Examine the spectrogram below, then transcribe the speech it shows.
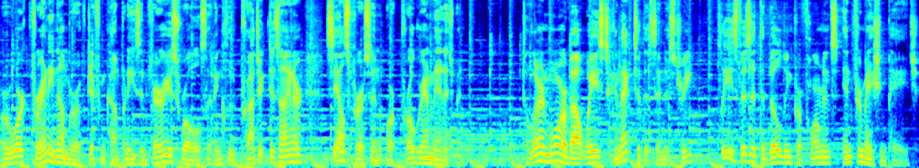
or work for any number of different companies in various roles that include project designer, salesperson, or program management. To learn more about ways to connect to this industry, please visit the Building Performance information page.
